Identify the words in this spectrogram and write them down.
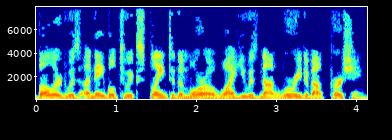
Bullard was unable to explain to the Moro why he was not worried about Pershing's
